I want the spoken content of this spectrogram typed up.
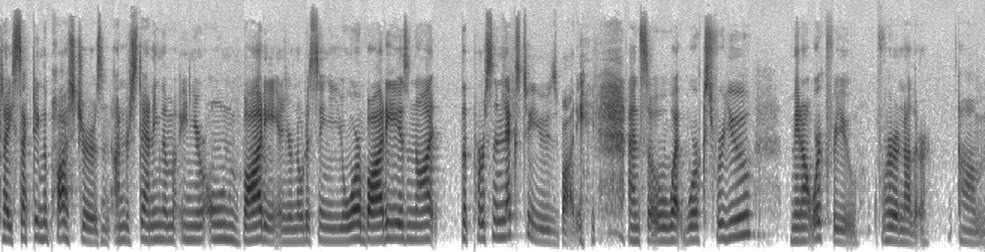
dissecting the postures and understanding them in your own body and you're noticing your body is not the person next to you's body. And so what works for you may not work for you for another. Um,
